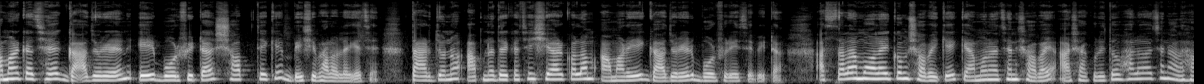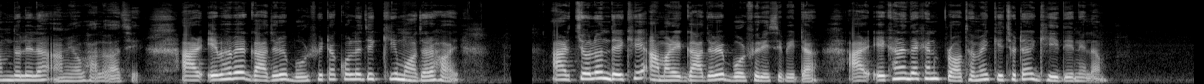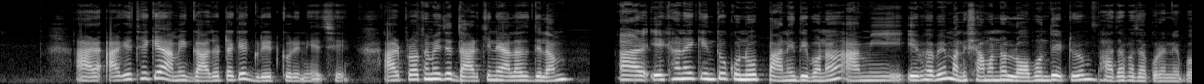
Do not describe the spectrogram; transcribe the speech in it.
আমার কাছে গাজরের এই বরফিটা সব থেকে বেশি ভালো লেগেছে। তার জন্য আপনাদের কাছে শেয়ার করলাম আমার এই গাজরের বরফি রেসিপিটা আসসালামু আলাইকুম সবাইকে, কেমন আছেন সবাই? আশা করি তো ভালো আছেন, আলহামদুলিল্লাহ আমিও ভালো আছি। আর এভাবে গাজরের বরফিটা করলে যে কি মজার হয়? আর চলুন দেখি আমার এই গাজরের বরফি রেসিপিটা আর এখানে দেখেন প্রথমে কিছুটা ঘি দিয়ে নিলাম। আর আগে থেকে আমি গাজরটাকে গ্রেট করে নিয়েছি। আর প্রথমে যে দারচিনি এলাচ দিলাম আর এখানে কিন্তু কোনো পানি দিব না। আমি এভাবে মানে সামান্য লবণ দিয়ে একটু ভাজা ভাজা করে নেব।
